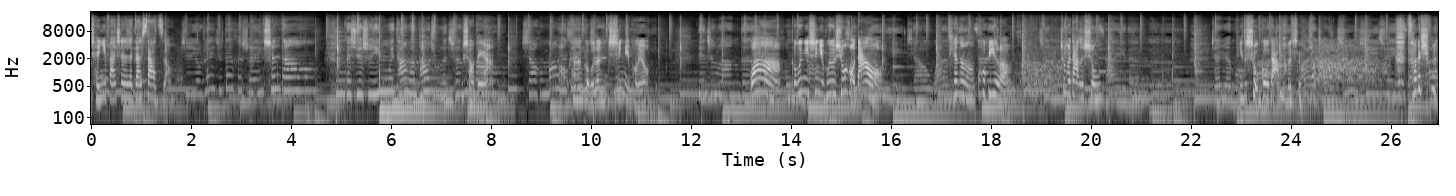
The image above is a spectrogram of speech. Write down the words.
陈一发现在在干啥子哦？不晓得呀。哦，看看狗狗的新女朋友。哇，狗狗你新女朋友胸好大哦！天呐，酷毙了！这么大的胸，你的手够大吗是？发出来，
